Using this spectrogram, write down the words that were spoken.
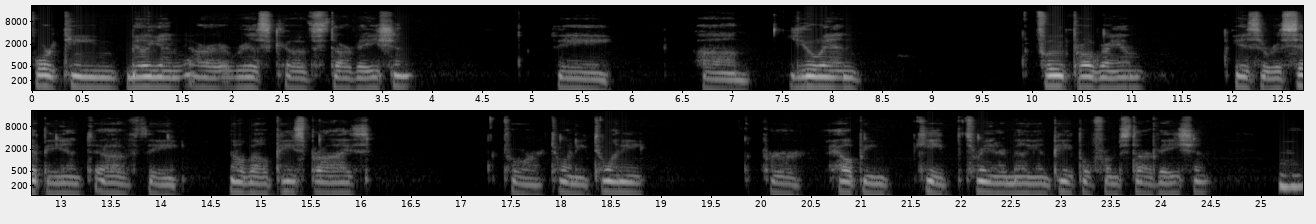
14 million are at risk of starvation. The um, UN Food Program is a recipient of the Nobel Peace Prize for 2020 for helping keep 300 million people from starvation hmm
